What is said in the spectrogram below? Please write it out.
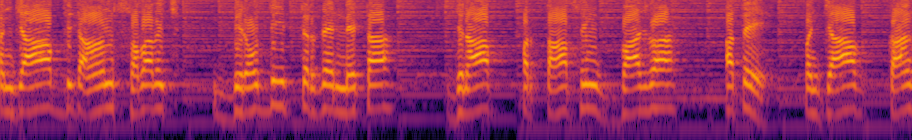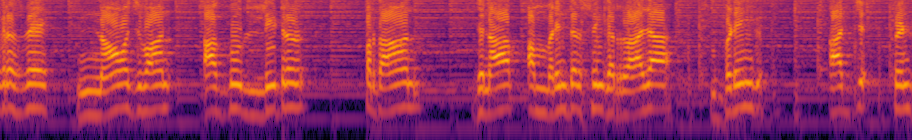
ਪੰਜਾਬ ਵਿਧਾਨ ਸਭਾ ਵਿੱਚ ਵਿਰੋਧੀ ਧਿਰ ਦੇ ਨੇਤਾ ਜਨਾਬ ਪ੍ਰਤਾਪ ਸਿੰਘ ਬਾਜਵਾ ਅਤੇ ਪੰਜਾਬ ਕਾਂਗਰਸ ਦੇ ਨੌਜਵਾਨ ਆਗੂ ਲੀਡਰ ਪ੍ਰਧਾਨ ਜਨਾਬ ਅਮਰਿੰਦਰ ਸਿੰਘ ਰਾਜਾ ਬੜਿੰਗ ਅੱਜ ਪਿੰਡ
